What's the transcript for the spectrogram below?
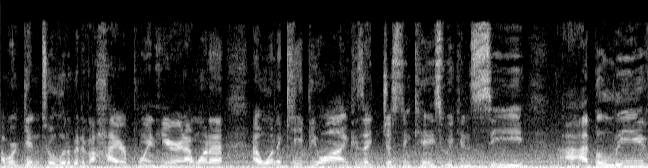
we're getting to a little bit of a higher point here. And I want to I want to keep you on because just in case we can see, I believe.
